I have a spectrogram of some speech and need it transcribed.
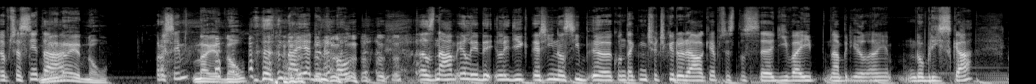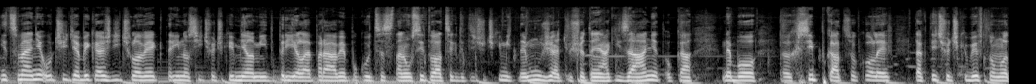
No přesně tak. Ne na jednou. Prosím? Najednou. Najednou. Znám i lidi, lidi, kteří nosí eh, kontaktní čočky do dálky a přesto se dívají na brýle do blízka. Nicméně určitě by každý člověk, který nosí čočky, měl mít brýle právě pokud se stanou situace, kdy ty čočky mít nemůže, ať už je to nějaký zánět oka nebo eh, chřipka, cokoliv, tak ty čočky by v tomhle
